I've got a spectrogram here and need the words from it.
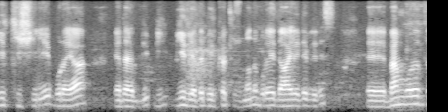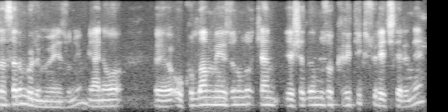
bir kişiyi buraya ya da bir, bir ya da birkaç uzmanı buraya dahil edebiliriz. E, ben bu arada tasarım bölümü mezunuyum. Yani o e, okuldan mezun olurken yaşadığımız o kritik süreçlerini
